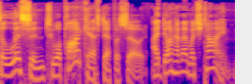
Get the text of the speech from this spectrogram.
to listen to a podcast episode? I don't have that much time.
